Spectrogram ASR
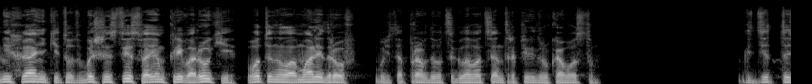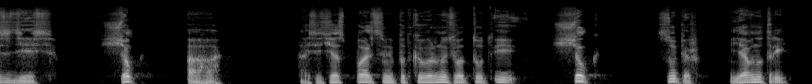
Механики тут в большинстве своем криворукие, вот и наломали дров, будет оправдываться глава центра перед руководством. Где-то здесь. Щелк. Ага. А сейчас пальцами подковырнуть вот тут и... Щелк. Супер. Я внутри.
